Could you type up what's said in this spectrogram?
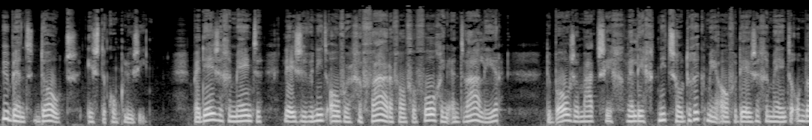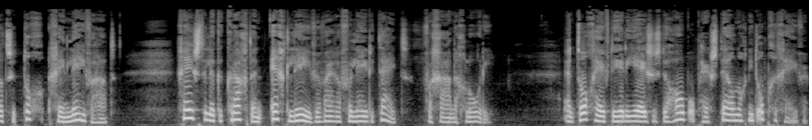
U bent dood, is de conclusie. Bij deze gemeente lezen we niet over gevaren van vervolging en dwaalleer. De boze maakt zich wellicht niet zo druk meer over deze gemeente omdat ze toch geen leven had. Geestelijke kracht en echt leven waren verleden tijd, vergaande glorie. En toch heeft de Heer Jezus de hoop op herstel nog niet opgegeven.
